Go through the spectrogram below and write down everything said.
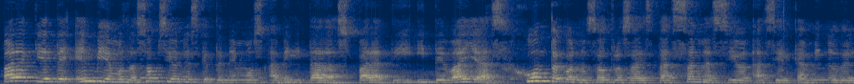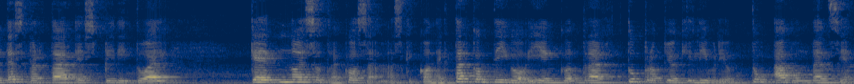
para que te enviemos las opciones que tenemos habilitadas para ti y te vayas junto con nosotros a esta sanación hacia el camino del despertar espiritual, que no es otra cosa más que conectar contigo y encontrar tu propio equilibrio, tu abundancia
